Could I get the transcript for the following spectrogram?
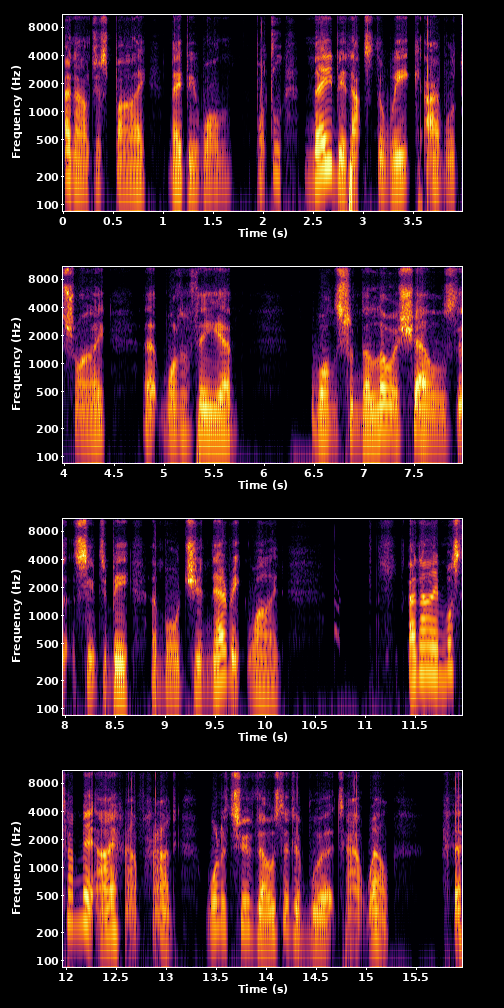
and I'll just buy maybe one bottle. Maybe that's the week I will try uh, one of the um, ones from the lower shelves that seem to be a more generic wine. And I must admit, I have had one or two of those that have worked out well.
